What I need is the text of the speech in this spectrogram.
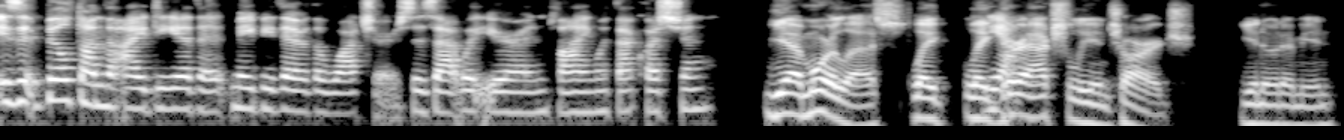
is it built on the idea that maybe they're the watchers? Is that what you're implying with that question? Yeah, more or less. Like like yeah. they're actually in charge. You know what I mean?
